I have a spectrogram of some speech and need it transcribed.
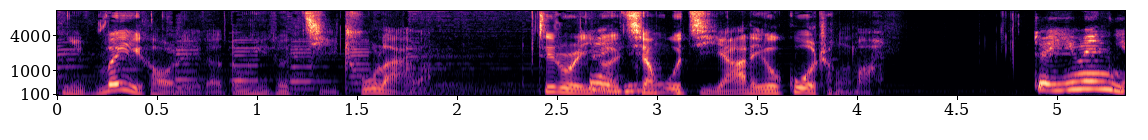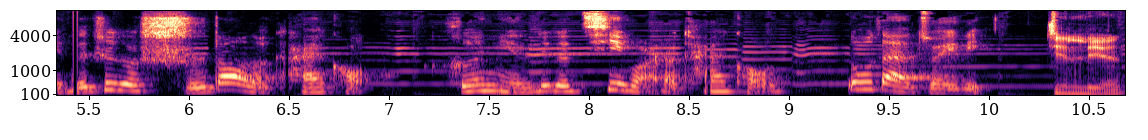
你胃口里的东西就挤出来了，这就是一个相互挤压的一个过程嘛。对，因为你的这个食道的开口和你的这个气管的开口都在嘴里紧邻。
